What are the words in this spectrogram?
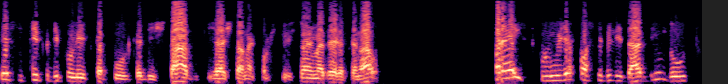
esse tipo de política pública de Estado, que já está na Constituição em matéria penal, pré-exclui a possibilidade de indulto.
